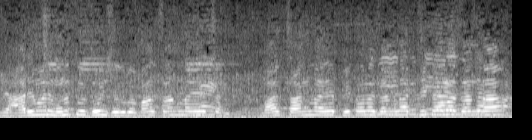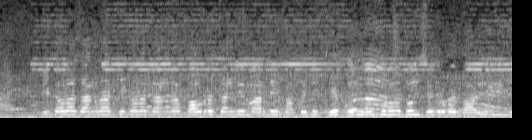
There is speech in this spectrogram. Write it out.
ना आणि माने. हे म्हणत तो दोनशे रुपये. माल चांगला आहे माल चांगला आहे पिकवला चांगला टिकावला चांगला. पिकवला चांगला टिकवला चांगला पावडर चांगली मारली त्याची ठेप करून म्हणतो मला दोनशे रुपये भाव आहे.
